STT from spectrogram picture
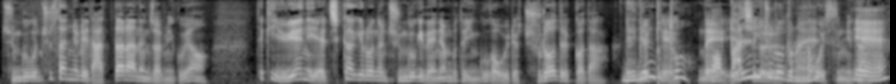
중국은 출산율이 낮다라는 점이고요. 특히 유엔이 예측하기로는 중국이 내년부터 인구가 오히려 줄어들 거다. 내년부터? 네, 아, 빨리 줄어드네. 하고 있습니다. 예.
